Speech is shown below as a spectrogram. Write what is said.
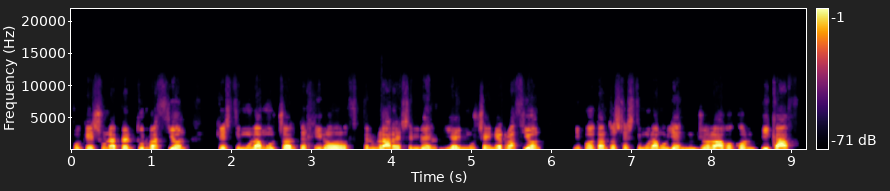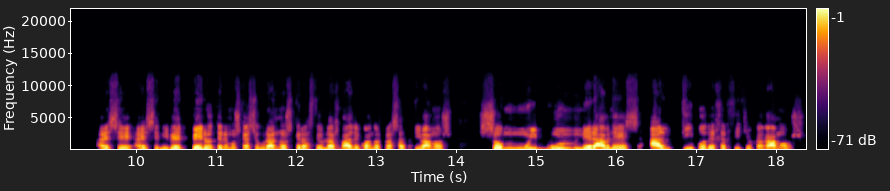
Porque es una perturbación que estimula mucho al tejido celular a ese nivel y hay mucha inervación y por lo tanto se estimula muy bien. Yo lo hago con PICAF a ese, a ese nivel, pero tenemos que asegurarnos que las células madre cuando las activamos son muy vulnerables al tipo de ejercicio que hagamos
